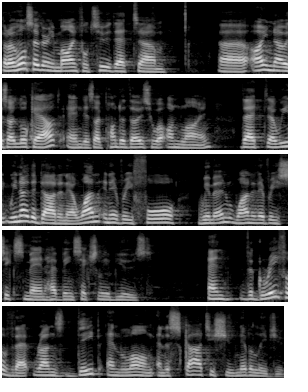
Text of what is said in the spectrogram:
But I'm also very mindful too that um, uh, I know as I look out and as I ponder those who are online that uh, we, we know the data now. One in every four women, one in every six men, have been sexually abused. And the grief of that runs deep and long, and the scar tissue never leaves you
